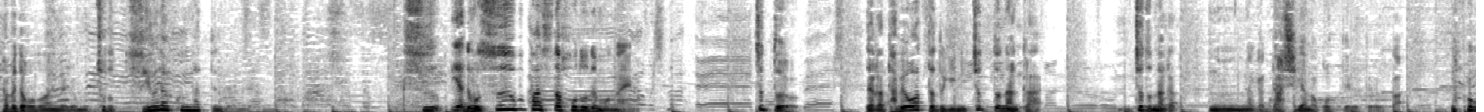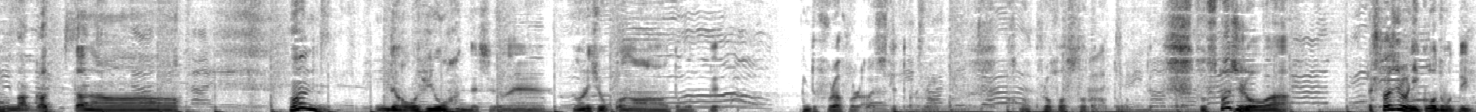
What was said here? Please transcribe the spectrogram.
食べたことないんだけどもちょっとつゆだくになってんだよね。スいやでもスープパスタほどでもないの。ちょっとだから食べ終わった時にちょっとなんかちょっとなんかうんなんか出汁が残ってるというか。うまかったなぁ。なんでかお昼ご飯ですよね。何しようかなと思って。ほんとフラフラしてたらなんか鎌倉パスタだなと思って。そうスパジローはスパジローに行こうと思って行っ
